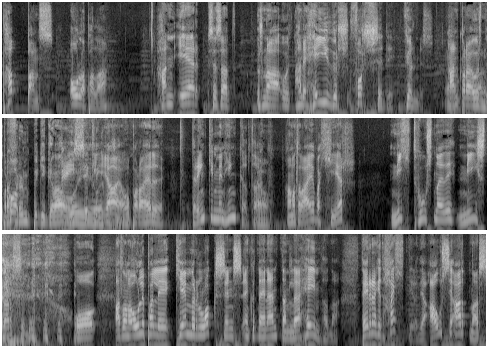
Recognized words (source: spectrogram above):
pappans Ólapalla hann er sérst svona, þú veist, hann er heiðurs forseti fjölnis. Já, hann bara, hann veist, bara frumbyggi og og basically, eitthvað já, svona. já, og bara, heyrðu drengin minn hingað takk. Hann ætlar að æfa hér nýtt húsnæði, ný starfsemi. Og allan að Óli Palli kemur loksins einhvern veginn endanlega heim þarna. Þeir eru ekkert hættir því að Ási Arnars,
